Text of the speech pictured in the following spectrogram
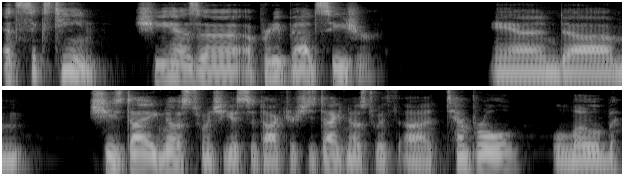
at 16, she has a, a pretty bad seizure, and um, she's diagnosed when she gets to the doctor. She's diagnosed with uh, temporal lobe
